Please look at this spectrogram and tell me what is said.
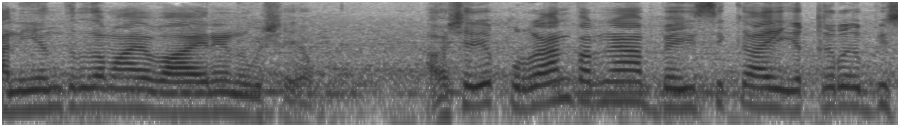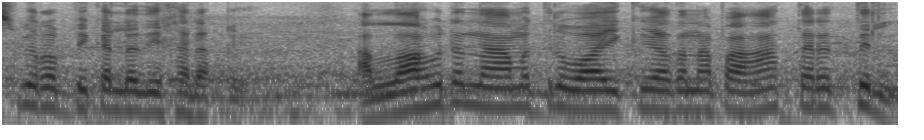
അനിയന്ത്രിതമായ വായനയാണ് വിഷയം. അവ ശരി ഖുർആൻ പറഞ്ഞ ബേസിക്കായി ഇഖ്റ ബിസ്മി റബ്ബിക്കല്ലതി ഖലഖ്. അള്ളാഹുവിന്റെ നാമത്തിൽ വായിക്കുക തന്നെ അപ്പോൾ ആ തരത്തിൽ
